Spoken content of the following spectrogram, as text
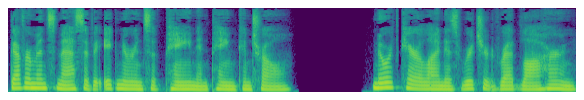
Government's Massive Ignorance of Pain and Pain Control. North Carolina's Richard Red Lawhern,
